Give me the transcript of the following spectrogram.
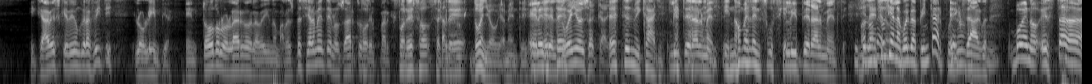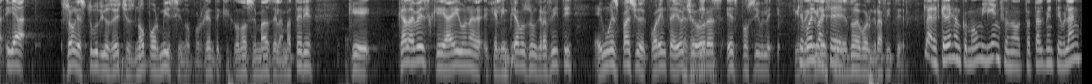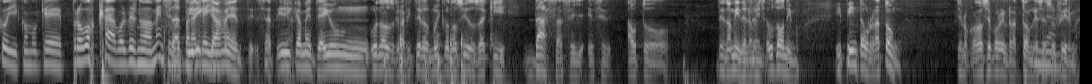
Y cada vez que ve un graffiti, lo limpia en todo lo largo de la Benigno Malo, especialmente en los arcos Por, del Parque por eso se Calderón. cree dueño, obviamente. Dice, Él es el "Este dueño de esa calle". Esta es mi calle. Literalmente. y no me la ensucie. Literalmente. Y si Más la menos. la vuelve a pintar. Pues, ¿no? Exacto. Bueno, está ya, son estudios hechos no por mí, sino por gente que conoce más de la materia, que cada vez que hay una, que limpiamos un graffiti, en un espacio de Se 48 replica. horas es posible que, Que vuelva a regrese de nuevo el grafitero. Claro, es que dejan como un lienzo, ¿no? Totalmente blanco y como que provoca volver nuevamente, ¿no? Para aquellos. Satíricamente, satíricamente, hay un, unos grafiteros muy conocidos aquí, Daza se, se autodenomina, es el seudónimo, y pinta un ratón. Se lo conoce por el ratón, esa es su firma.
